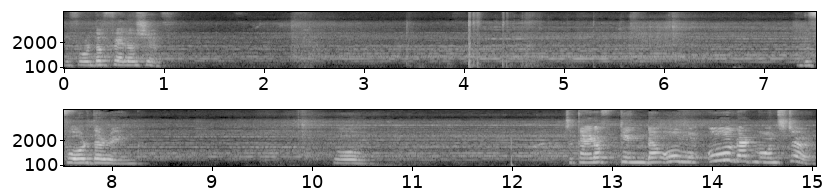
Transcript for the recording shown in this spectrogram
Before the fellowship. Before the ring. Oh. It's a kind of kingdom. Oh, oh, that monster.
